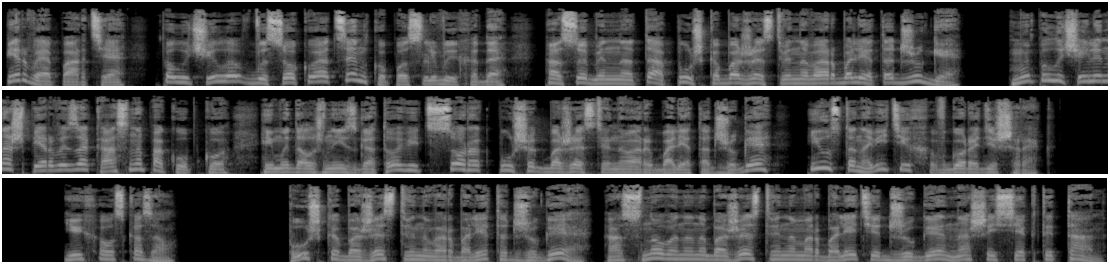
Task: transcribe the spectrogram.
Первая партия получила высокую оценку после выхода, особенно та пушка божественного арбалета Джуге, мы получили наш первый заказ на покупку, и мы должны изготовить 40 пушек божественного арбалета Джуге и установить их в городе Шрек. Юйхао сказал, Пушка божественного арбалета Джуге основана на божественном арбалете Джуге нашей секты Тан,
